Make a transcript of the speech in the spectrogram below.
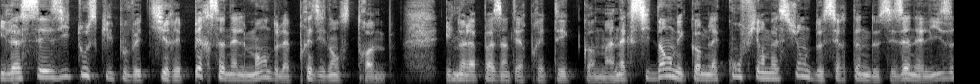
il a saisi tout ce qu'il pouvait tirer personnellement de la présidence Trump. Il ne l'a pas interprété comme un accident, mais comme la confirmation de certaines de ses analyses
